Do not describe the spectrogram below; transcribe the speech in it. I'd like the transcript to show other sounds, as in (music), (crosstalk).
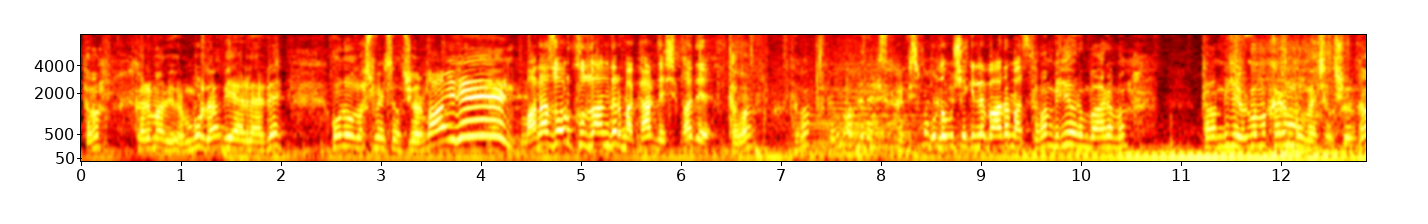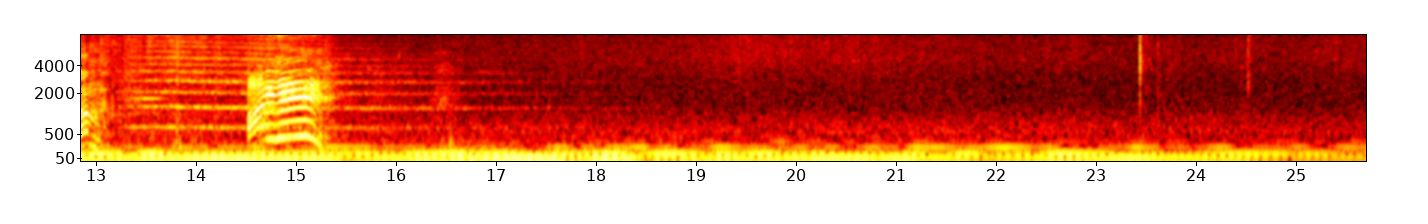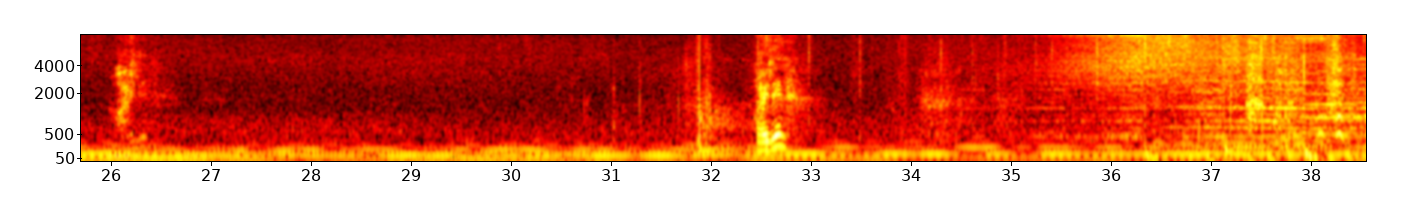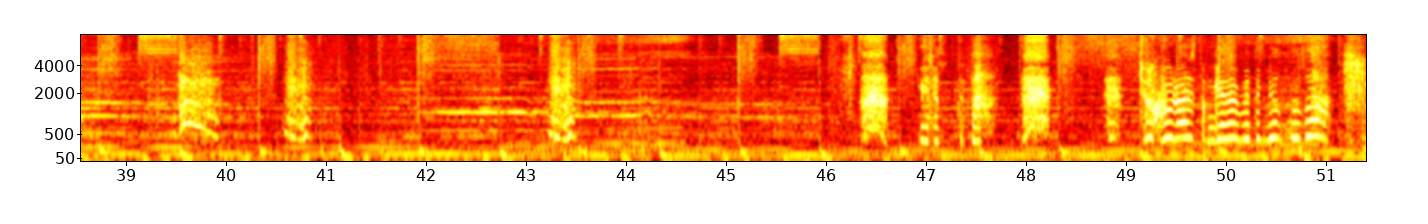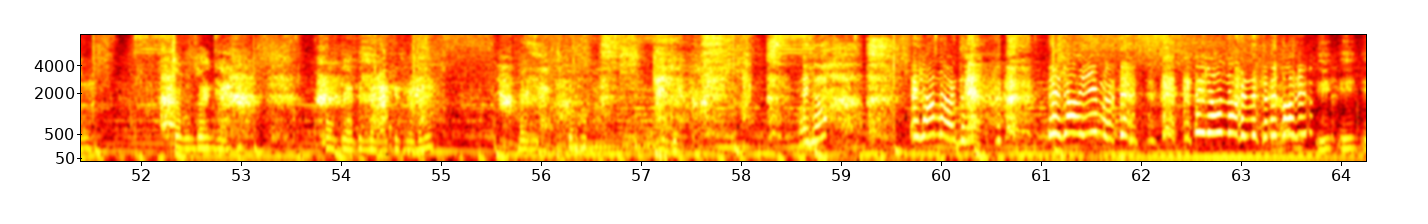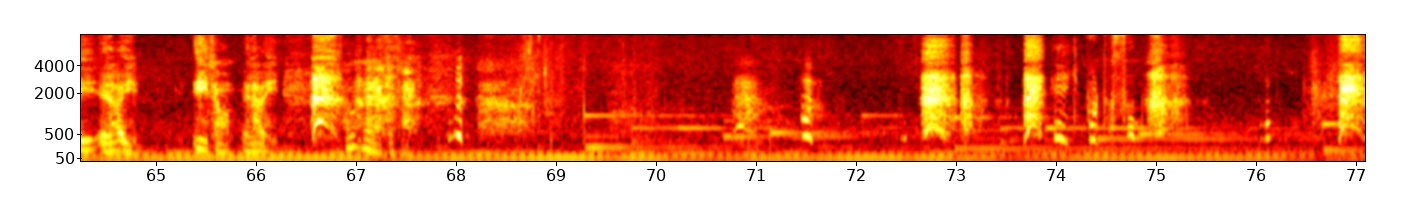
Tamam karımı arıyorum burada bir yerlerde. Ona ulaşmaya çalışıyorum. Aylin! Bana zor kullandırma kardeşim hadi. Tamam tamam tamam affedersin kardeşim. Burada bu şekilde bağıramazsın. Tamam biliyorum bağıramam. Tamam biliyorum ama karımı bulmaya çalışıyorum tamam mı? Aylin! Aylin? Aylin? Yanınıza. Tamam ben geldim. Ben geldim merak etme tamam. Ben geldim tamam. Buradayım. Ela? Ela nerede? Ela iyi mi? Ela nerede? Arıyor. İyi iyi iyi Ela iyi. İyi tamam Ela iyi. Tamam merak etme. İyi ki buradasın.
